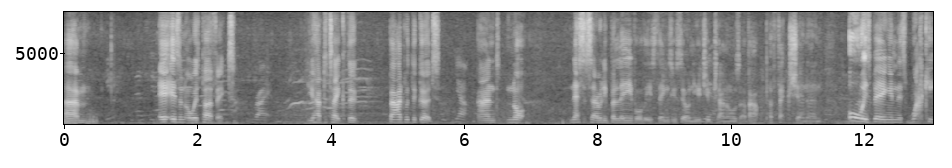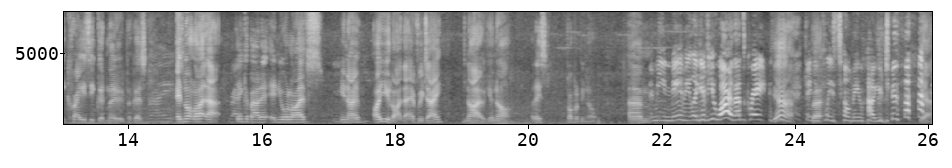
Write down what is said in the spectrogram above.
Um, it isn't always perfect. Right. You have to take the bad with the good, Yeah. and not necessarily believe all these things you see on YouTube Yeah. channels about perfection and always being in this wacky, crazy good mood because Right. it's not like that. Right. Think about it in your lives. You know, are you like that every day? No, you're not. At least, probably not. Um, I mean, maybe like if you are, that's great. Yeah, Can but- you please tell me how you do that? yeah.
